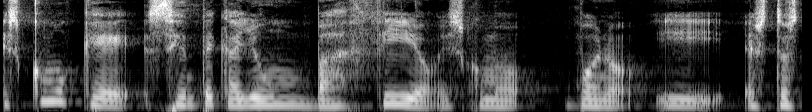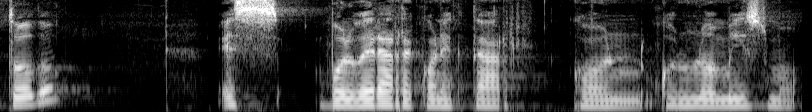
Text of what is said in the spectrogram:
es como que siente que hay un vacío, es como, bueno, ¿y esto es todo? Es volver a reconectar con, con uno mismo.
